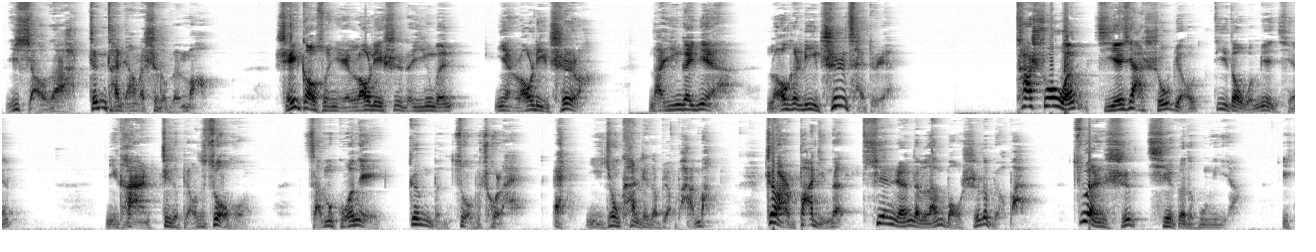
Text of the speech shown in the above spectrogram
你小子真他娘的是个文盲！谁告诉你劳力士的英文念劳力吃了？那应该念劳个力吃才对。他说完，解下手表递到我面前。你看这个表的做工，咱们国内根本做不出来。哎，你就看这个表盘吧，正儿八经的天然的蓝宝石的表盘，钻石切割的工艺啊！你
